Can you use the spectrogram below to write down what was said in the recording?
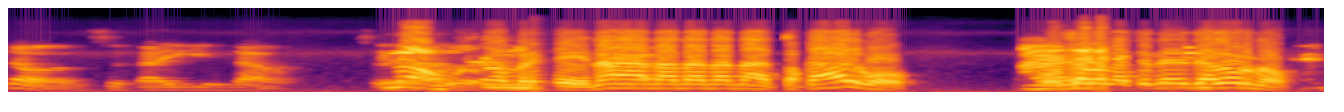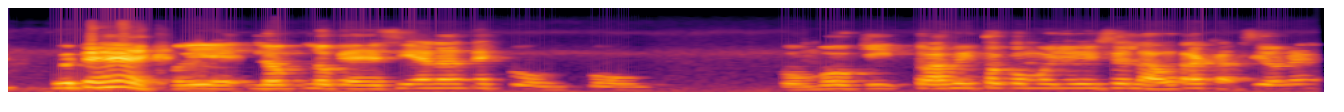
No, eso está ahí guindado. No, está- hombre, no, no, no, no, no, toca algo. O solo la tenés de adorno. What the heck? Oye, lo, lo que decían antes con, con, con Boki, tú has visto cómo yo hice las otras canciones,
